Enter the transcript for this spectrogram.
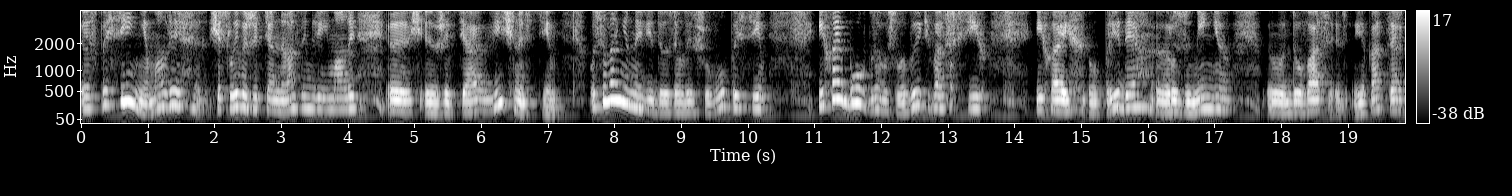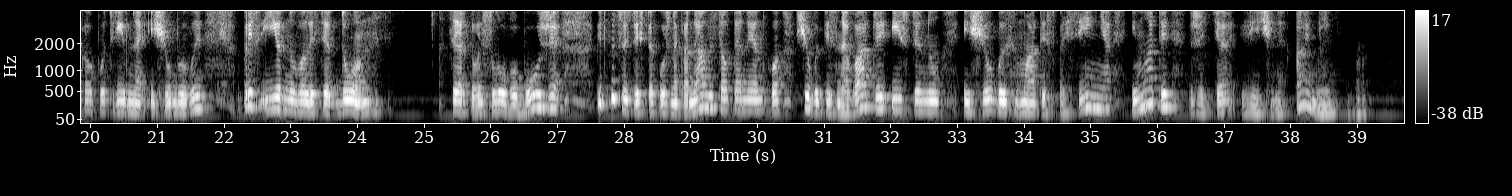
е, спасіння, мали е, щасливе життя на землі і мали життя в вічності. Посилання на відео залишу в описі. І хай Бог благословить вас всіх, і хай е, прийде е, розуміння е, до вас, яка церква потрібна, і щоб ви приєднувалися до церкви Слово Боже. Підписуйтесь також на канали Салтаненко, щоб пізнавати істину і щоб мати спасіння і мати життя вічне. Амінь.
